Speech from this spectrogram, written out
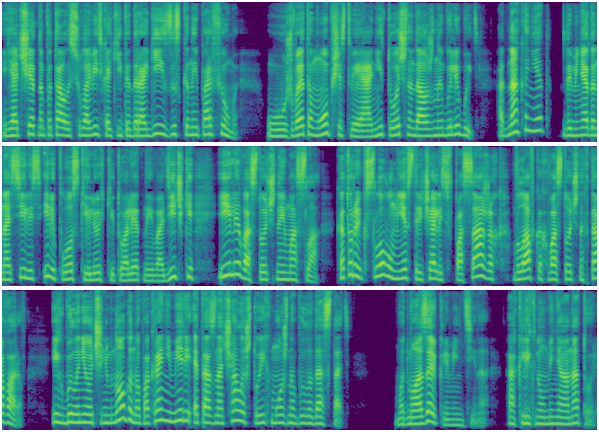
Я тщетно пыталась уловить какие-то дорогие изысканные парфюмы. Уж в этом обществе они точно должны были быть. Однако нет. До меня доносились или плоские легкие туалетные водички, или восточные масла, которые, к слову, мне встречались в пассажах, в лавках восточных товаров. Их было не очень много, но, по крайней мере, это означало, что их можно было достать. «Мадемуазель Клементина», — окликнул меня Анатоль.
